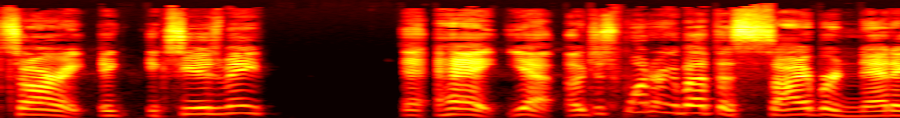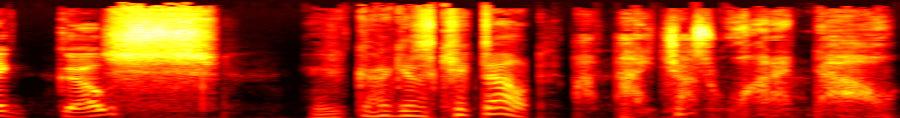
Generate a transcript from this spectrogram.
Sorry, e- excuse me. Uh, hey, yeah, I'm just wondering about the cybernetic ghost. Shh! You're gonna get us kicked out. I, I just want to know.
